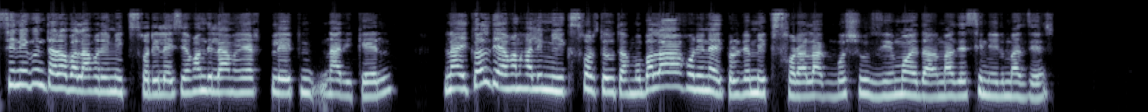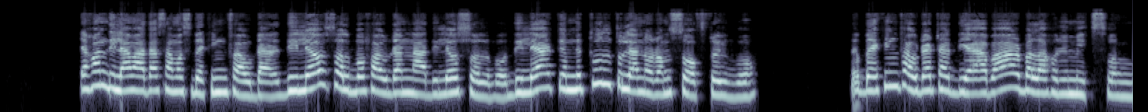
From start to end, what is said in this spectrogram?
চিনি গুণ তারা বালা করে মিক্স করে লাইছি এখন দিলাম এক প্লেট নারিকেল নারিকেল দিয়ে এখন খালি মিক্স করতেও থাকব বালা করে নারিকেল দিয়ে মিক্স করা লাগবো সুজি ময়দার মাঝে চিনির মাঝে এখন দিলাম আধা চামচ বেকিং পাউডার দিলেও চলবো পাউডার না দিলেও চলবো দিলে আর কেমনি তুল তুলা নরম সফট হইব তো বেকিং পাউডারটা দিয়া আবার বালা করে মিক্স করব।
